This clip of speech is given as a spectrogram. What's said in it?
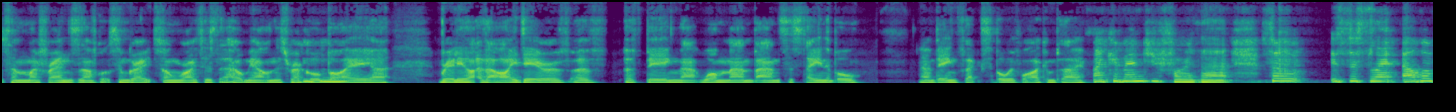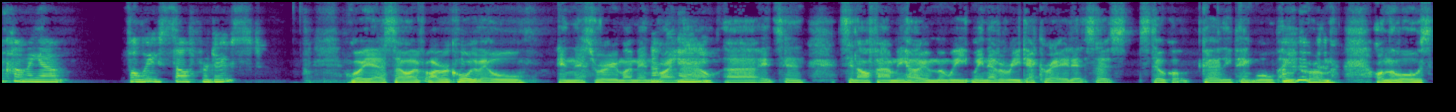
some of my friends, and I've got some great songwriters that help me out on this record. Mm-hmm. But I uh, really like that idea of of of being that one man band, sustainable, and being flexible with what I can play. I commend you for that. So, is this album coming out fully self produced? Well, yeah. So I've I recorded it all in this room I'm in okay. right now. Uh, it's in it's in our family home, and we we never redecorated it, so it's still got girly pink wallpaper on on the walls.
